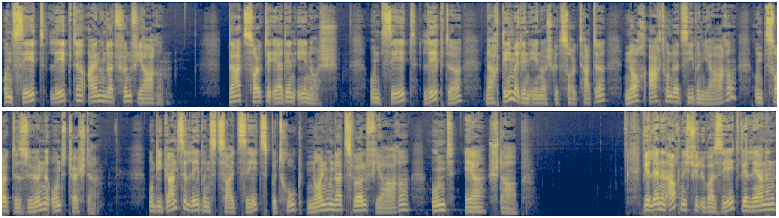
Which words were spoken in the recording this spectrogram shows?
und Seth lebte 105 Jahre. Da zeugte er den Enosch. Und Seth lebte, nachdem er den Enosch gezeugt hatte, noch 807 Jahre und zeugte Söhne und Töchter und die ganze Lebenszeit Seths betrug 912 Jahre und er starb. Wir lernen auch nicht viel über Seth, wir lernen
